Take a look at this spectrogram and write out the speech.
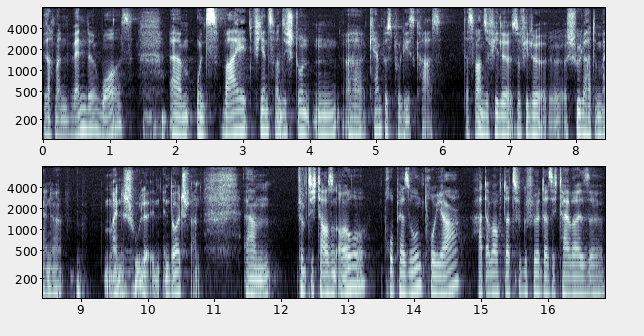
wie sagt man, Wände, Walls mhm. ähm, und zwei 24 Stunden äh, Campus Police Cars. Das waren so viele, so viele äh, Schüler hatte meine, meine. Schule in, in Deutschland. Ähm, 50.000 Euro pro Person pro Jahr hat aber auch dazu geführt, dass ich teilweise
